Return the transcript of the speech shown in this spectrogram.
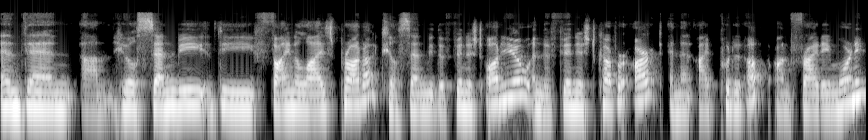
and then um, he'll send me the finalized product. He'll send me the finished audio and the finished cover art. And then I put it up on Friday morning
